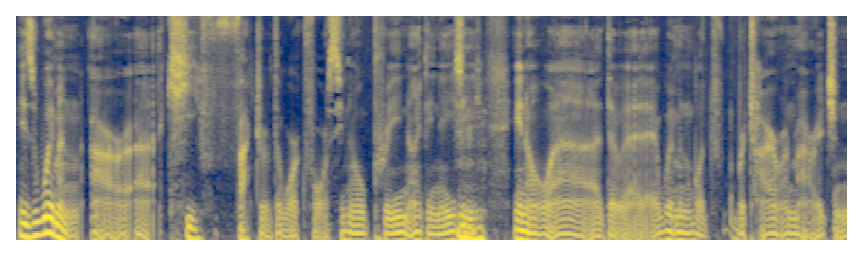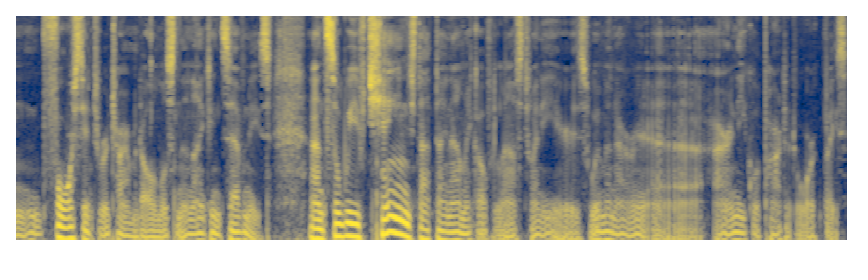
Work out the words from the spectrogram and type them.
is women are uh, a key factor of the workforce. You know, pre 1980, you know, uh, the, uh, women would retire on marriage and forced into retirement almost in the 1970s. And so we've changed that dynamic over the last 20 years. Women are uh, are an equal part of the workplace.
